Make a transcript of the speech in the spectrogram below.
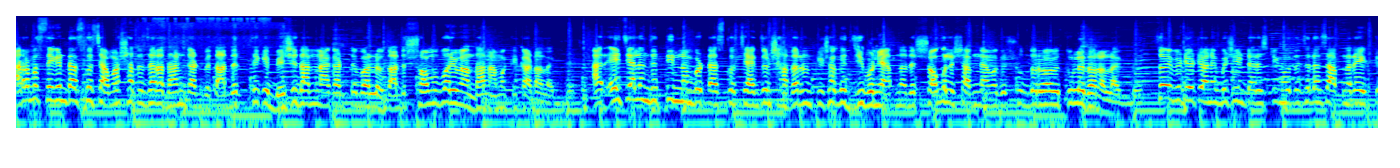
আর আমার সেকেন্ড টাস্ক হচ্ছে আমার সাথে যারা ধান কাটবে, তাদের থেকে বেশি ধান না কাটতে পারলেও তাদের সমপরিমাণ ধান আমাকে কাটা লাগবে। আর এই চ্যালেঞ্জের তিন নম্বর টাস্ক হচ্ছে একজন সাধারণ কৃষকের জীবনে আপনাদের সকলের সামনে আমাকে সুন্দরভাবে তুলে ধরা লাগবে। তো এই ভিডিওটি অনেক বেশি ইন্টারেস্টিং হতে চলেছে। আপনারা একটু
